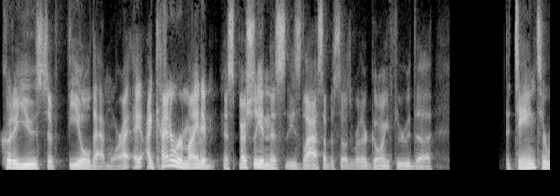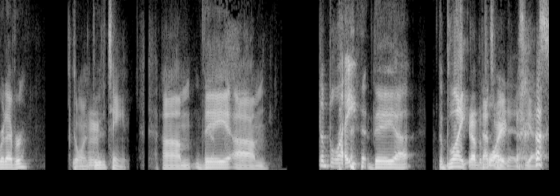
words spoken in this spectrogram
could have used to feel that more. I I, I kind of Mm-hmm. reminded, especially in this these last episodes where they're going through the the taint or whatever, going Mhm. through the taint. Um they um The blight. they uh the blight. Yeah, the that's blight. what it is. Yes.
